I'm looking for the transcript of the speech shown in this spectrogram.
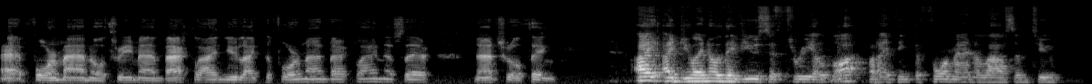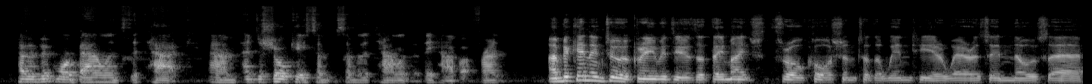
uh, four man or three man backline. You like the four man backline as their natural thing? I I do. I know they've used the three a lot, but I think the four man allows them to have a bit more balanced attack um, and to showcase some some of the talent that they have up front. I'm beginning to agree with you that they might throw caution to the wind here, whereas in those uh,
